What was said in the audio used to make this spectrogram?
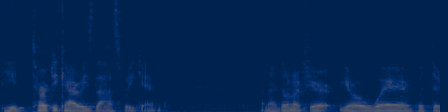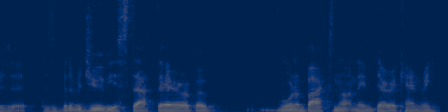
he had thirty carries last weekend, and I don't know if you're you're aware, but there's a there's a bit of a dubious stat there about running backs not named Derrick Henry,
